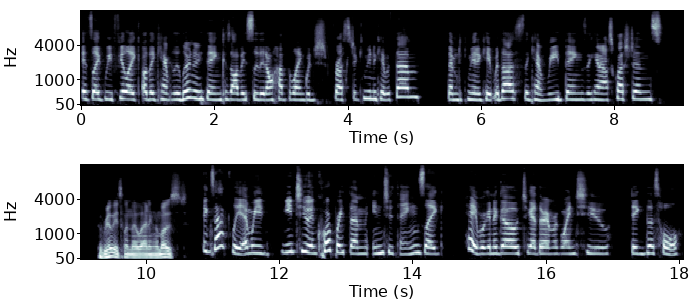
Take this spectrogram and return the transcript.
it's like we feel like, oh, they can't really learn anything because obviously they don't have the language for us to communicate with them, them to communicate with us. They can't read things, they can't ask questions. But really, it's when they're learning the most. Exactly. And we need to incorporate them into things like, hey, we're going to go together and we're going to dig this hole.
